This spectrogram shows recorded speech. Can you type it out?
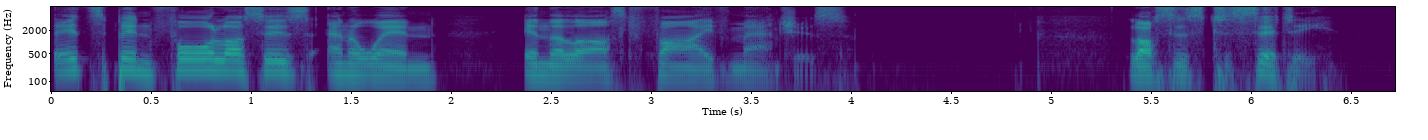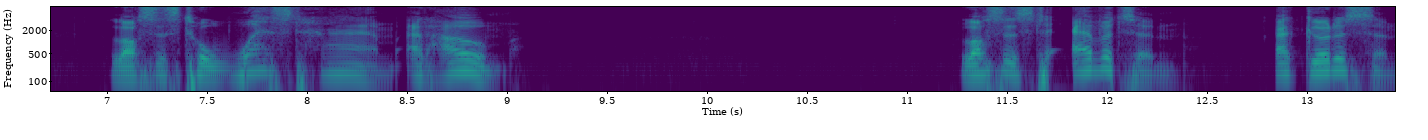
It's been four losses and a win in the last five matches. Losses to City, losses to West Ham at home, losses to Everton at Goodison,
